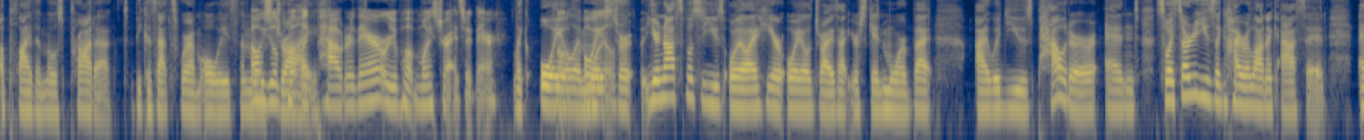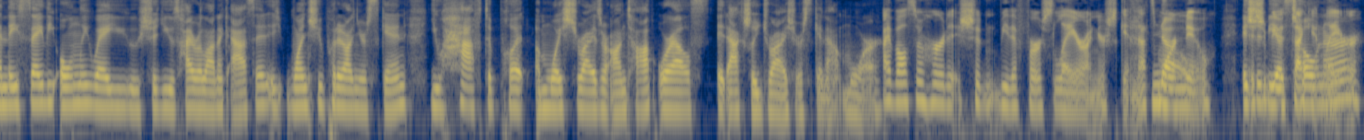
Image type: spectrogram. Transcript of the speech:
apply the most product because that's where I'm always the oh, most. Oh, you'll dry. put like powder there, or you'll put moisturizer there. like oil both and oils. moisture. You're not supposed to use oil. I hear oil dries out your skin more, but I would use powder. And so I started using hyaluronic acid. And they say the only way you should use hyaluronic acid is once you put it on your skin, you have to put a moisturizer on top, or else it actually dries your skin out more. I've also heard it shouldn't be the first layer on your skin. That's No. more new? It, should, be, a, second toner. layer.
